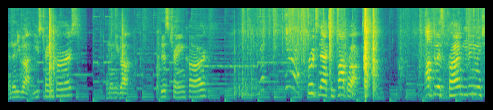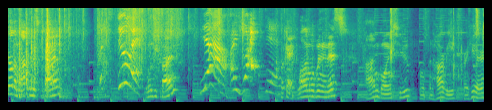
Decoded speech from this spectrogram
And then you got these train cars. And then you got this train car. Let's do it. Fruit snacks and pop rocks. Optimus Prime, you didn't even show them Optimus Prime. Let's do it. Will it be fun? Yeah, I liked it. Okay, while I'm opening this, I'm going to open Harvey right here.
